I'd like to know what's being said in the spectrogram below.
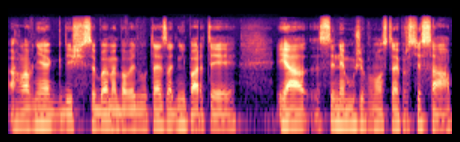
A hlavně, když se budeme bavit o té zadní partii, já si nemůžu pomoct, to je prostě sáp,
